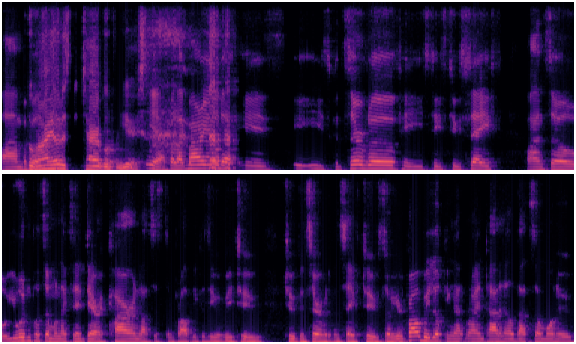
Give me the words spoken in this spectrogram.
Um, because But Mariota's been terrible for years. yeah, but like Mariota is he's conservative. He's he's too safe, and so you wouldn't put someone like say Derek Carr in that system probably because he would be too too conservative and safe too. So you're probably looking at Ryan Tannehill. That's someone who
